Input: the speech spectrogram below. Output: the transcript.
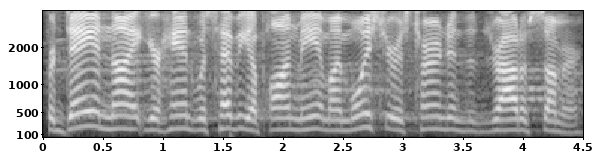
For day and night your hand was heavy upon me, and my moisture is turned into the drought of summer.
